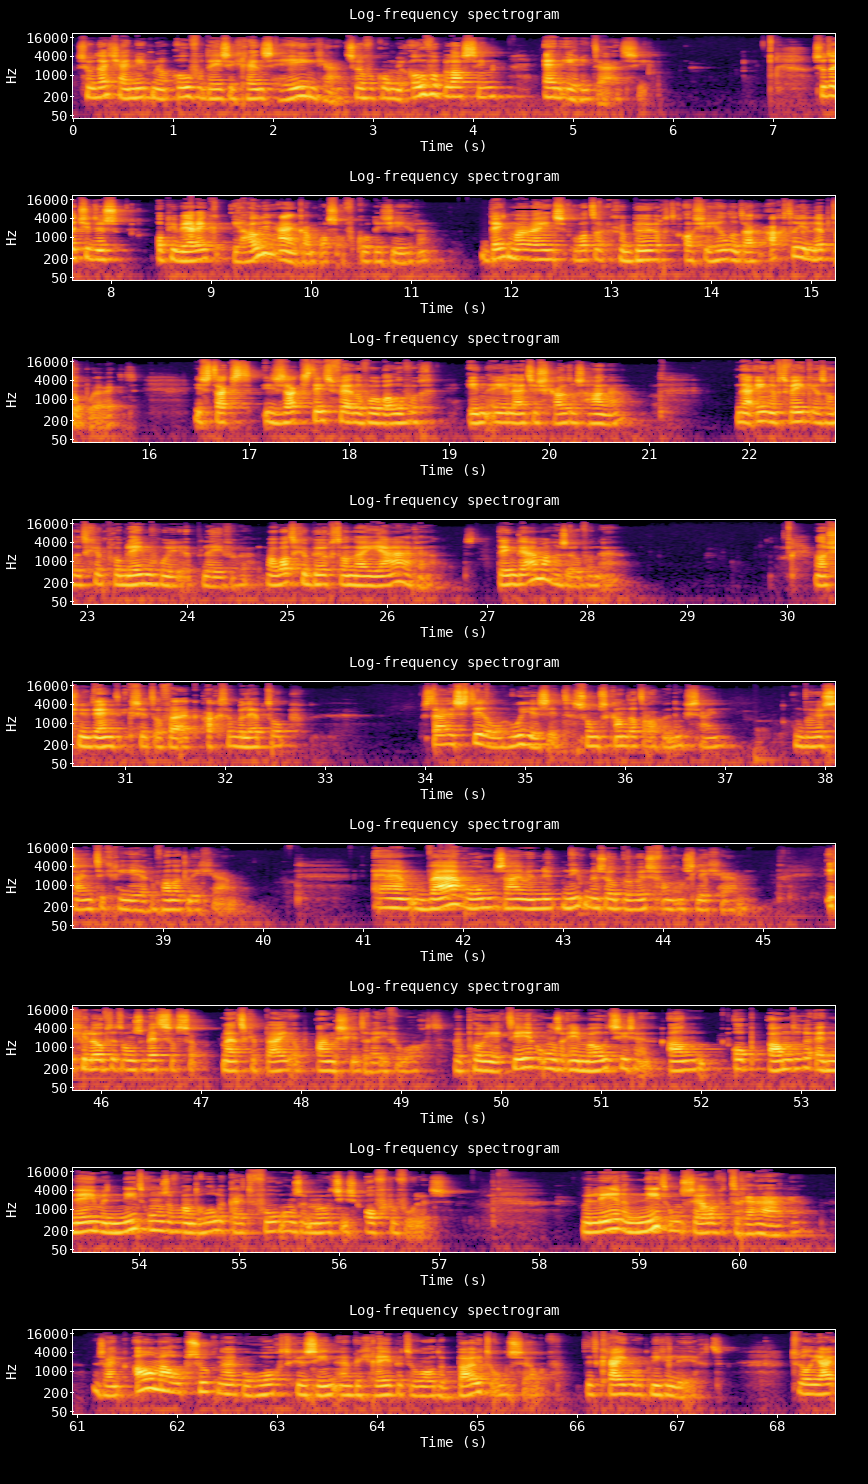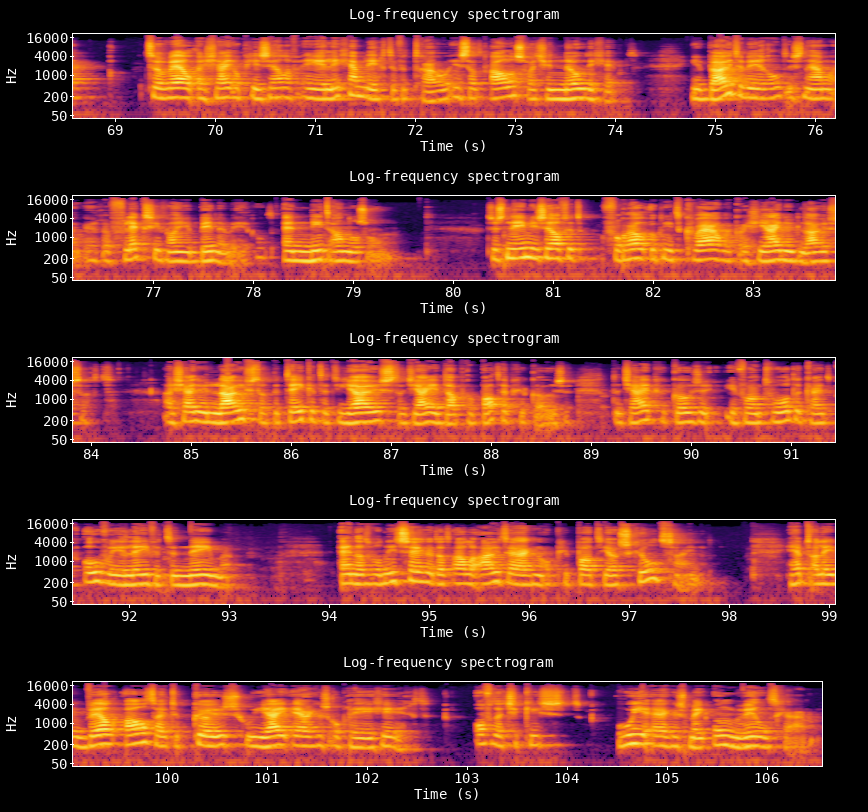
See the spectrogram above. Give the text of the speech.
zodat jij niet meer over deze grens heen gaat. Zo voorkom je overbelasting en irritatie. Zodat je dus op je werk je houding aan kan passen of corrigeren. Denk maar eens wat er gebeurt als je heel de dag achter je laptop werkt. Je, stakt, je zakt steeds verder voorover in en je laat je schouders hangen. Na één of twee keer zal dit geen probleem voor je opleveren. Maar wat gebeurt dan na jaren? Denk daar maar eens over na. En als je nu denkt, ik zit al vaak achter mijn laptop, sta eens stil hoe je zit. Soms kan dat al genoeg zijn om bewustzijn te creëren van het lichaam. En waarom zijn we nu niet meer zo bewust van ons lichaam? Ik geloof dat onze westerse maatschappij op angst gedreven wordt. We projecteren onze emoties op anderen en nemen niet onze verantwoordelijkheid voor onze emoties of gevoelens. We leren niet onszelf dragen. We zijn allemaal op zoek naar gehoord, gezien en begrepen te worden buiten onszelf. Dit krijgen we ook niet geleerd. Terwijl jij Terwijl als jij op jezelf en je lichaam leert te vertrouwen, is dat alles wat je nodig hebt. Je buitenwereld is namelijk een reflectie van je binnenwereld en niet andersom. Dus neem jezelf dit vooral ook niet kwalijk als jij nu luistert. Als jij nu luistert, betekent het juist dat jij een dappere pad hebt gekozen. Dat jij hebt gekozen je verantwoordelijkheid over je leven te nemen. En dat wil niet zeggen dat alle uitdagingen op je pad jouw schuld zijn. Je hebt alleen wel altijd de keus hoe jij ergens op reageert. Of dat je kiest hoe je ergens mee om wilt gaan.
